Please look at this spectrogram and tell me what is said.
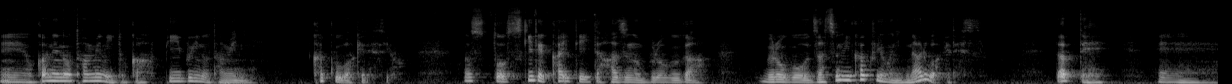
えー、お金のためにとか PV のために書くわけですよ。そうすると好きで書いていたはずのブログがブログを雑に書くようになるわけですだって、え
